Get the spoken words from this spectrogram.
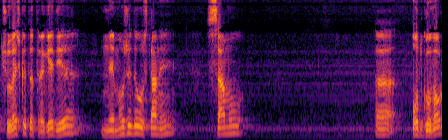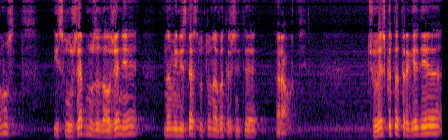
човешката трагедия не може да остане само отговорност и служебно задължение на Министерството на вътрешните работи. Човешката трагедия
